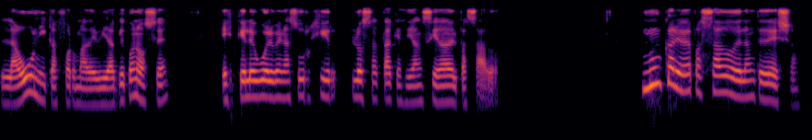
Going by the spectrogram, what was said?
la única forma de vida que conoce, es que le vuelven a surgir los ataques de ansiedad del pasado. Nunca le había pasado delante de ella,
